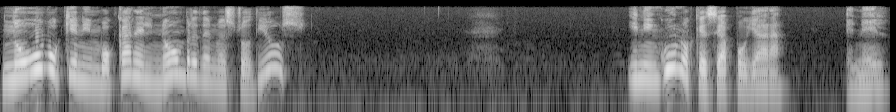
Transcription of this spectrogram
no hubo quien invocara el nombre de nuestro Dios. Y ninguno que se apoyara en él.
